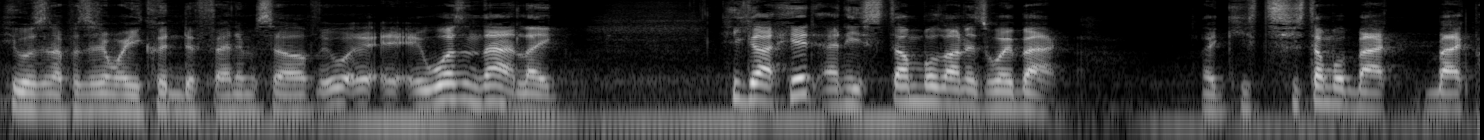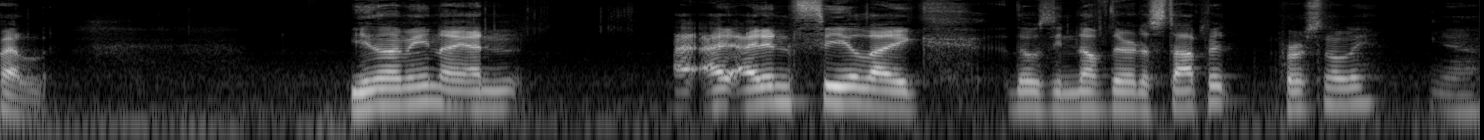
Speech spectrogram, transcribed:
he was in a position where he couldn't defend himself. It, wa- it, it wasn't that. Like he got hit and he stumbled on his way back. Like he, he stumbled back backpedaling. You know what I mean? I, and I, I didn't feel like there was enough there to stop it personally. yeah.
